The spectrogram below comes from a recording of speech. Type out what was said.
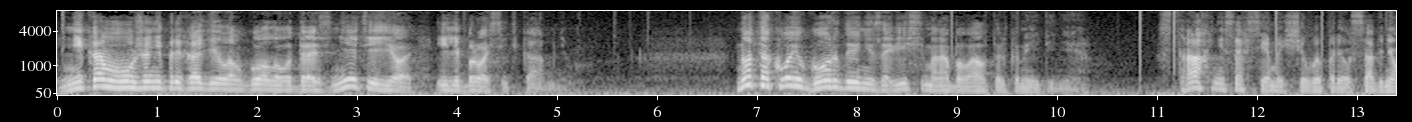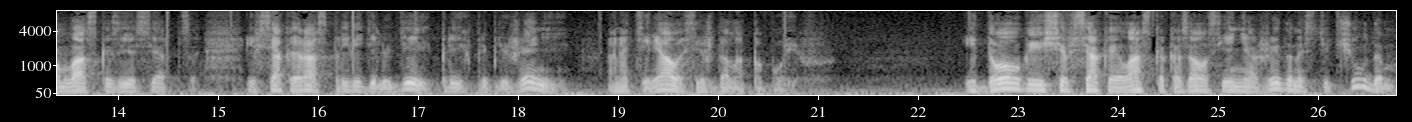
никому уже не приходило в голову дразнить ее или бросить камнем. Но такой гордой и независимой она бывала только наедине. Страх не совсем еще выпарился огнем лаской из ее сердца, и всякий раз при виде людей, при их приближении, она терялась и ждала побоев. И долго еще всякая ласка казалась ей неожиданностью, чудом,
